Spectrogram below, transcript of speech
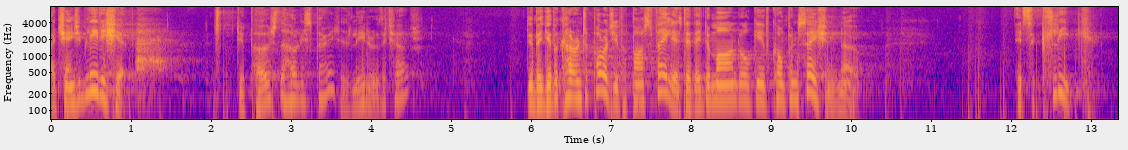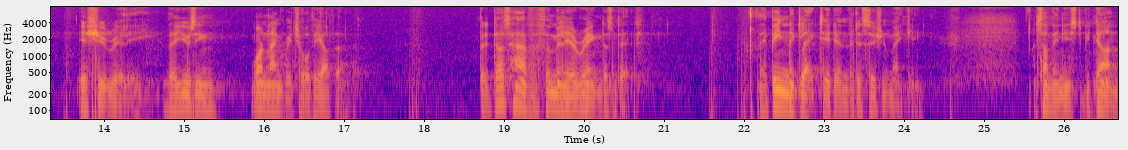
a change of leadership? Depose the Holy Spirit as leader of the church? Did they give a current apology for past failures? Did they demand or give compensation? No. It's a clique issue, really. They're using one language or the other. But it does have a familiar ring, doesn't it? They've been neglected in the decision making. Something needs to be done.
